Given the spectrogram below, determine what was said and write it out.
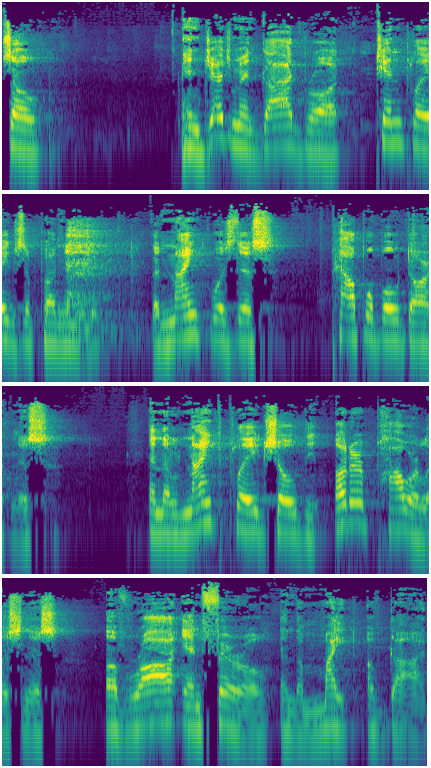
So, in judgment, God brought 10 plagues upon Egypt. The ninth was this palpable darkness. And the ninth plague showed the utter powerlessness of Ra and Pharaoh and the might of God.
